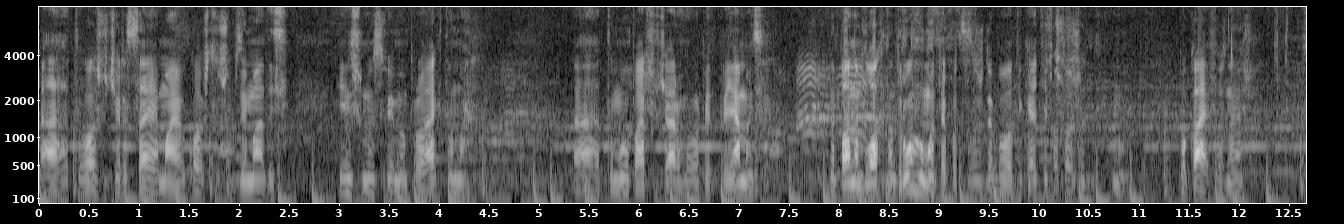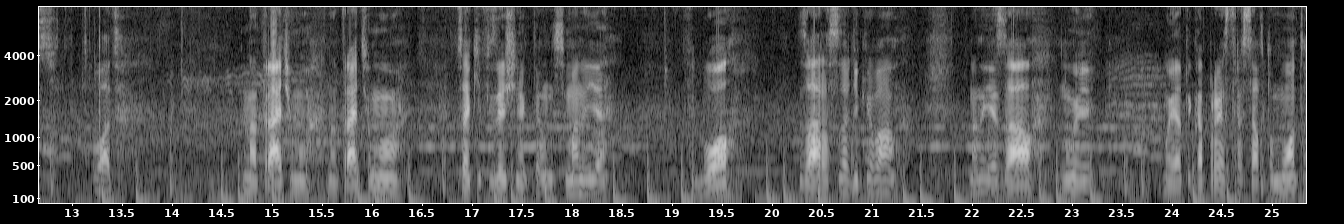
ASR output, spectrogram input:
Е, того, що через це я маю кошти, щоб займатися іншими своїми проектами. Е, тому в першу чергу підприємець. Напевно, блог на другому, типу, це завжди було таке, типу, теж ну, по кайфу, знаєш. От. На третьому, на третьому всякі фізичні активності. У мене є футбол. Зараз завдяки вам. У мене є зал, ну і моя така пристрасть автомото.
